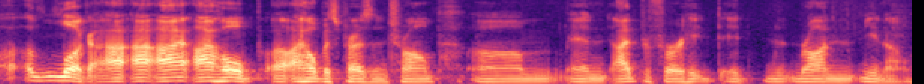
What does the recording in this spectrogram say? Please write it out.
Uh, Look, I, I, I hope uh, I hope it's President Trump, um, and I'd prefer he it run, you know,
